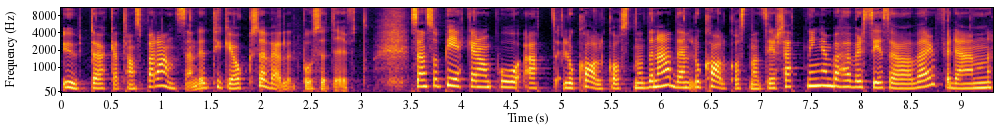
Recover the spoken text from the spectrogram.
utöka transparensen. Det tycker jag också är väldigt positivt. Sen så pekar de på att lokalkostnaderna, den lokalkostnadsersättningen behöver ses över för den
